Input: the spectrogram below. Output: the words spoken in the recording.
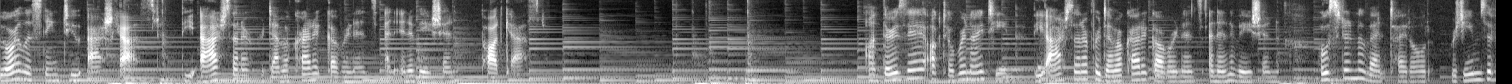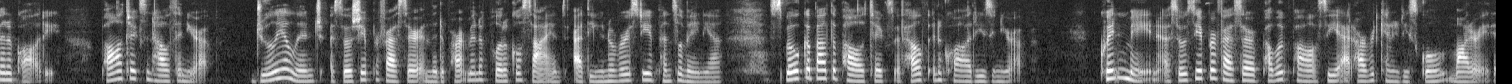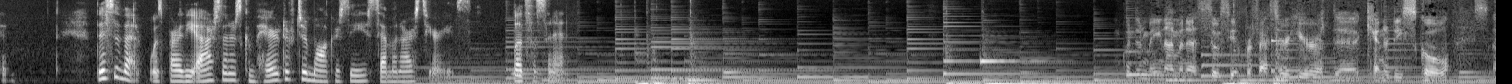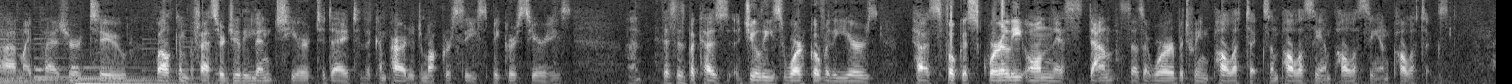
You're listening to ASHcast, the ASH Center for Democratic Governance and Innovation podcast. On Thursday, October 19th, the ASH Center for Democratic Governance and Innovation hosted an event titled Regimes of Inequality Politics and Health in Europe. Julia Lynch, Associate Professor in the Department of Political Science at the University of Pennsylvania, spoke about the politics of health inequalities in Europe. Quinton Mayne, Associate Professor of Public Policy at Harvard Kennedy School, moderated. This event was part of the Ash Center's Comparative Democracy Seminar Series. Let's listen in. I'm an associate professor here at the Kennedy School. It's uh, my pleasure to welcome Professor Julie Lynch here today to the Comparative Democracy Speaker Series. And this is because Julie's work over the years has focused squarely on this dance, as it were, between politics and policy and policy and politics.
